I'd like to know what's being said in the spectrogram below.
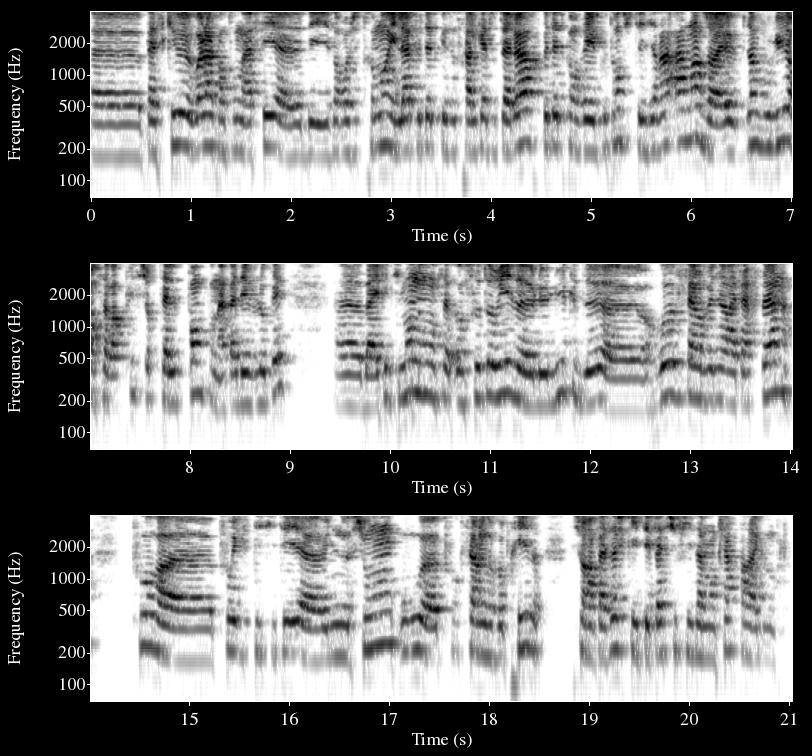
euh, parce que voilà, quand on a fait euh, des enregistrements et là peut-être que ce sera le cas tout à l'heure, peut-être qu'en réécoutant tu te diras ah mince j'aurais bien voulu en savoir plus sur tel pan qu'on n'a pas développé. Euh, bah effectivement nous on s'autorise le luxe de euh, refaire venir la personne pour pour expliciter une notion ou pour faire une reprise sur un passage qui n'était pas suffisamment clair par exemple.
